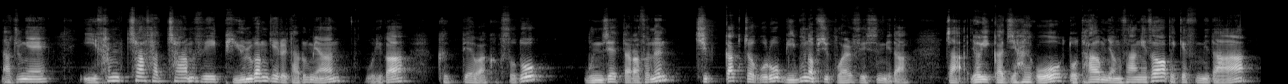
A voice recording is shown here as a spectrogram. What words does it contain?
나중에 이 3차, 4차 함수의 비율 관계를 다루면 우리가 극대와 극소도 문제에 따라서는 즉각적으로 미분 없이 구할 수 있습니다. 자, 여기까지 하고 또 다음 영상에서 뵙겠습니다.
